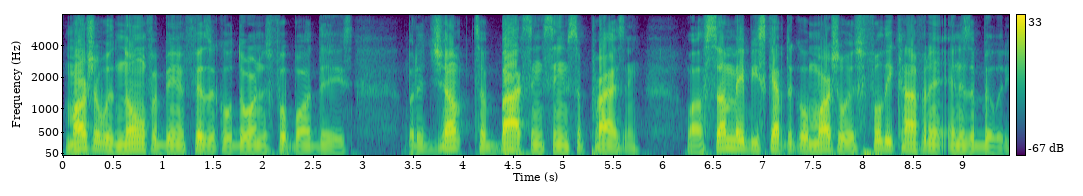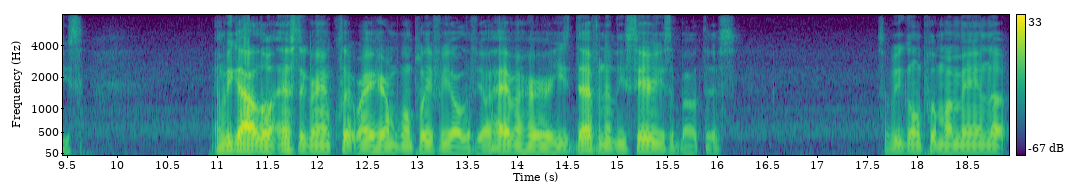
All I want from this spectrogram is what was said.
Marshall was known for being physical during his football days, but a jump to boxing seems surprising. While some may be skeptical, Marshall is fully confident in his abilities. And we got a little Instagram clip right here I'm going to play for y'all if y'all haven't heard. He's definitely serious about this. So we gonna put my man up.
